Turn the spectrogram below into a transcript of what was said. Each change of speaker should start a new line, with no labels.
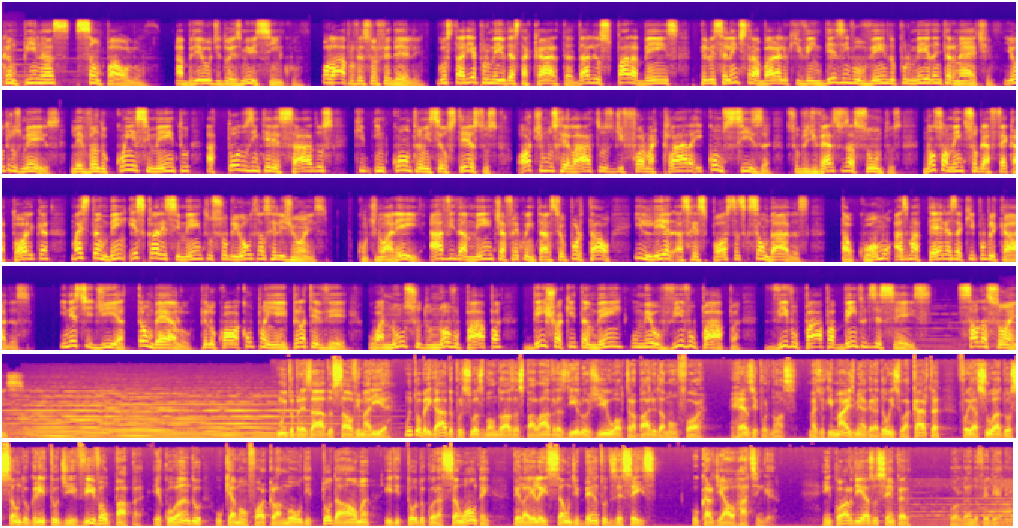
Campinas, São Paulo, abril de 2005. Olá, professor Fedeli. Gostaria, por meio desta carta, dar-lhe os parabéns pelo excelente trabalho que vem desenvolvendo por meio da internet e outros meios, levando conhecimento a todos os interessados que encontram em seus textos ótimos relatos de forma clara e concisa sobre diversos assuntos, não somente sobre a fé católica, mas também esclarecimentos sobre outras religiões. Continuarei avidamente a frequentar seu portal e ler as respostas que são dadas, tal como as matérias aqui publicadas. E neste dia tão belo, pelo qual acompanhei pela TV o anúncio do novo Papa, deixo aqui também o meu Vivo Papa, Vivo Papa Bento XVI. Saudações!
Muito prezado, salve Maria. Muito obrigado por suas bondosas palavras de elogio ao trabalho da Montfort. Reze por nós. Mas o que mais me agradou em sua carta foi a sua adoção do grito de Viva o Papa, ecoando o que a Montfort clamou de toda a alma e de todo o coração ontem pela eleição de Bento XVI, o cardeal Ratzinger. Incorde Jesus Semper, Orlando Fedeli.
